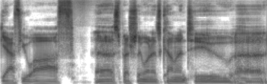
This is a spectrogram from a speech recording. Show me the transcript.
gaff you off uh, especially when it's coming to uh,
